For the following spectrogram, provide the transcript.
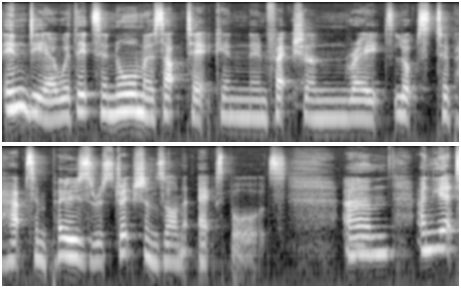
India, with its enormous uptick in infection rates, looks to perhaps impose restrictions on exports. Um, and yet,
